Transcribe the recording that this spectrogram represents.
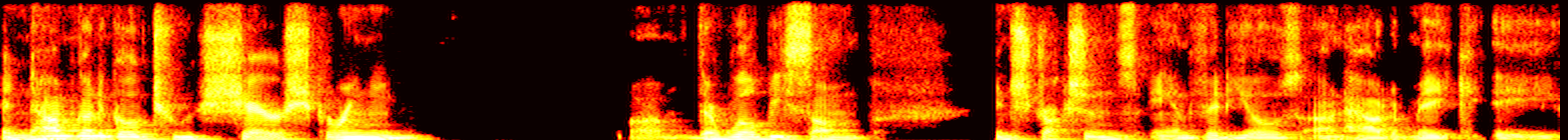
And now I'm going to go to share screen. Um, there will be some instructions and videos on how to make a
